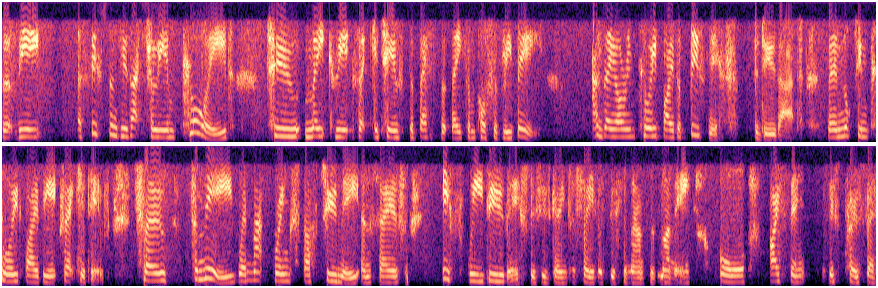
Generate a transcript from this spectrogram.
that the assistant is actually employed to make the executive the best that they can possibly be. And they are employed by the business to do that. They're not employed by the executive. So to me, when Matt brings stuff to me and says, if we do this, this is going to save us this amount of money, or I think this process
